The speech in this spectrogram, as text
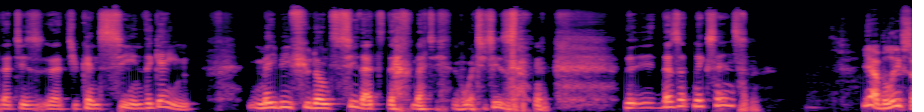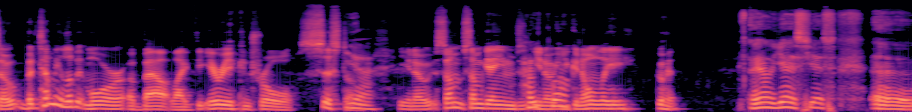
that is that you can see in the game. Maybe if you don't see that, that what it is. Does that make sense? Yeah, I believe so. But tell me a little bit more about like the area control system. Yeah. You know, some some games, How you know, you can only Go ahead. Oh yes, yes. Uh,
